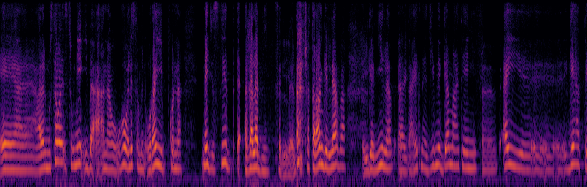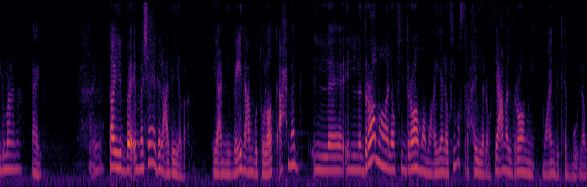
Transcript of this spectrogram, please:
آه، على المستوى الثنائي بقى أنا وهو لسه من قريب كنا نادي الصيد غلبني في ال- في الشطرنج اللعبة الجميلة بتاعتنا دي بنتجمع تاني. آه، أي آه، جهة بتجمعنا. أيوه. أيوة. طيب المشاهد العادية بقى يعني بعيد عن بطولات أحمد ال- الدراما لو في دراما معينة لو في مسرحية لو في عمل درامي معين بتحبوه لو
